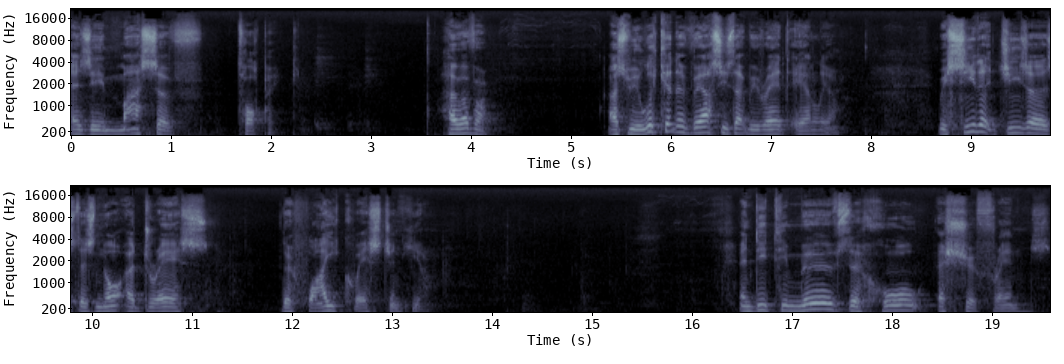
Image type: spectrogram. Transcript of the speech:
is a massive topic. However, as we look at the verses that we read earlier, we see that Jesus does not address the why question here. Indeed, he moves the whole issue, friends,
